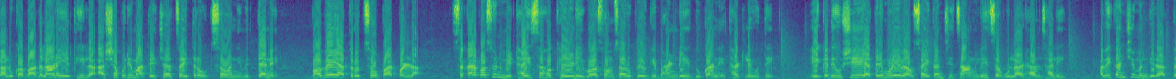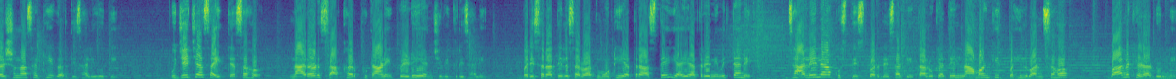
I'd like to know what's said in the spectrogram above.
तालुका बागलाण येथील आशापुरी मातेच्या चैत्र उत्सवानिमित्ताने भव्य यात्रोत्सव पार पडला. सकाळपासून मिठाईसह खेळणी व संसार उपयोगी भांडी दुकाने थटले होते. एक दिवसीय यात्रेमुळे व्यावसायिकांची चांगलीच उलाढाल झाली. भाविकांची मंदिरात दर्शनासाठी गर्दी झाली होती. पूजेच्या साहित्यासह नारळ साखर फुटाणे पेढे यांची विक्री झाली. परिसरातील सर्वात मोठी यात्रा असते. या यात्रेनिमित्ताने झालेल्या कुस्ती स्पर्धेसाठी तालुक्यातील नामांकित पहिलवानसह बाल खेळाडूंनी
